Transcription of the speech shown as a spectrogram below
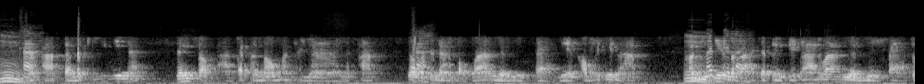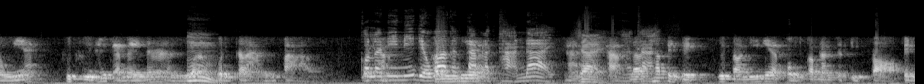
อืมนะครับแต่เมื่อกี้เนี่ยได้สอบถามกับทางน้องมัธนานะครับน้องมัธนาบอกว่าเงินหมื่นแปดเนี่ยเขาไม่ได้รับอือันมนี้เนี่ยมันอาจจะเป็นไปได้ว่าเงินหมื่นแปดตรงเนี้ยคือคืนให้กับในหน้าหรือว่าอืมคนกลางหรือเปล่า กรณีนี้เดี๋ยวว่ากันตามหลักฐานได้ใช่ครับแล้วถ้าเป็นไปคือตอนนี้เนี่ยผมกำลังจะติดต่อเป็น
